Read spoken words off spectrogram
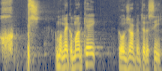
I'm gonna make a mud cake. Go jump into the sea.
